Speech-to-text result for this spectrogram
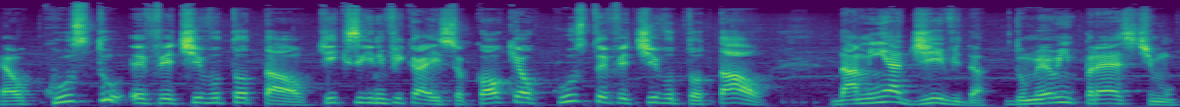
É o custo efetivo total. O que, que significa isso? Qual que é o custo efetivo total da minha dívida, do meu empréstimo,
